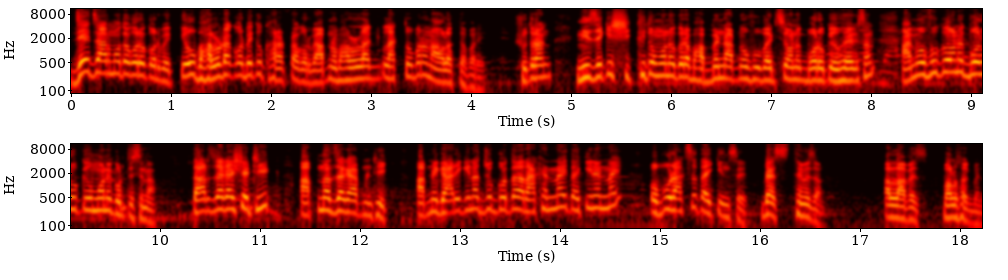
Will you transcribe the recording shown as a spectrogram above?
যে যার মতো করে করবে, কেউ ভালোটা করবে, কেউ খারাপটা করবে। আপনার ভালো লাগ লাগতেও পারে, নাও লাগতে পারে। সুতরাং নিজেকে শিক্ষিত মনে করে ভাববেন না, আপনি অফু বাইটসে অনেক বড় কেউ হয়ে গেছেন। আমি অফুকে অনেক বড় কেউ মনে করতেছি না। তার জায়গায় সে ঠিক, আপনার জায়গায় আপনি ঠিক। আপনি গাড়ি কেনার যোগ্যতা রাখেন নাই, তাই কিনেন নাই, অপু রাখছে, তাই কিনছে। ব্যাস, থেমে যান। আল্লাহ হাফেজ। ভালো থাকবেন।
